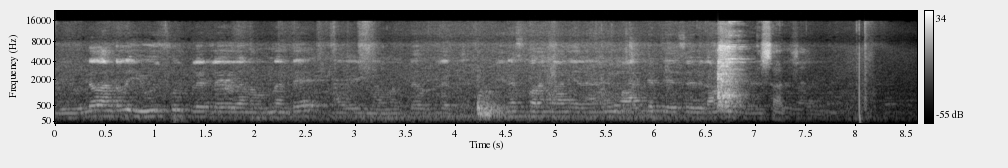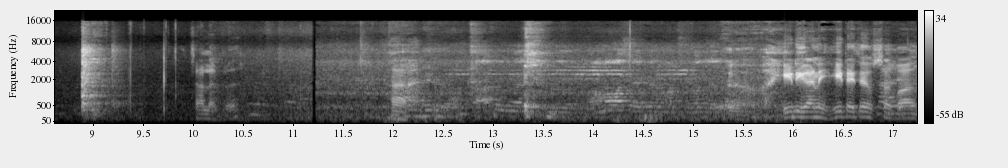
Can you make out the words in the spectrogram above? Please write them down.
ఈ ఉండే దాంట్లో యూజ్ఫుల్ ప్లేట్లు ఏదైనా ఉందంటే అది మన ప్లేట్ బిజినెస్ పరంగా ఏదైనా మార్కెట్ చేసే విధానం చాలా బ్రదర్ హీట్ కానీ హీట్ అయితే వస్తుంది బాగా.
